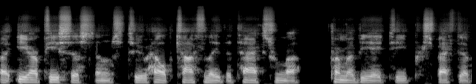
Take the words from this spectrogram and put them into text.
uh, ERP systems to help calculate the tax from a from a VAT perspective.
